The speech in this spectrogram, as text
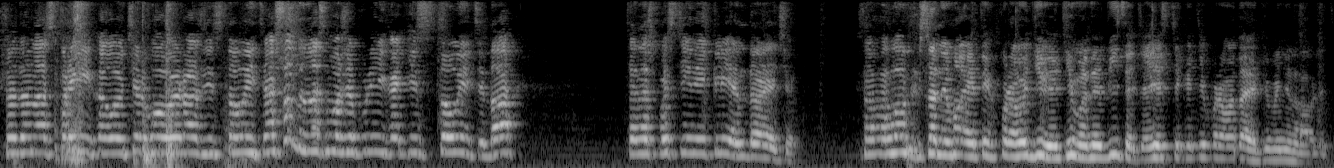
Що до нас приїхало в черговий раз із столиці? А що до нас може приїхати із столиці, да? Це наш постійний клієнт, до речі. Саме головне, що немає тих проводів, які мене бісять, а є тільки ті провода, які мені нравляться.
